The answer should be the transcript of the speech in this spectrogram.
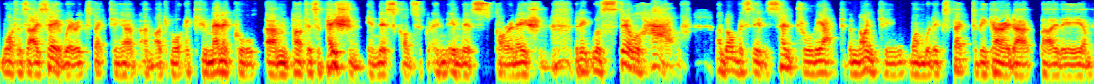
what, as I say, we're expecting a, a much more ecumenical um, participation in this, in, in this coronation, but it will still have and obviously the central, the act of anointing, one would expect to be carried out by the, um,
